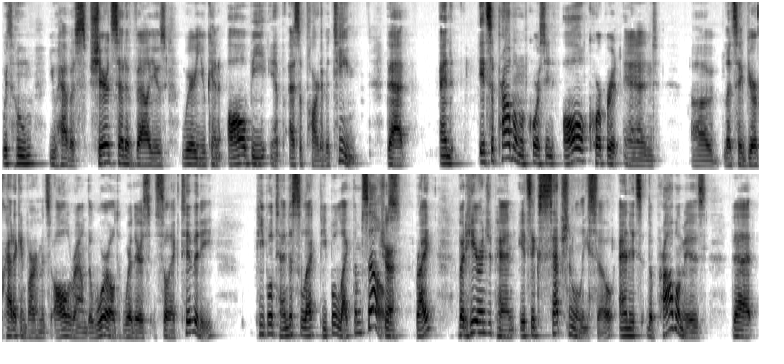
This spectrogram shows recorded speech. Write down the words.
with whom you have a shared set of values where you can all be as a part of a team. That and it's a problem, of course, in all corporate and uh, let's say bureaucratic environments all around the world where there's selectivity. People tend to select people like themselves, Sure. Right? But here in Japan, it's exceptionally so, and it's the problem is that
